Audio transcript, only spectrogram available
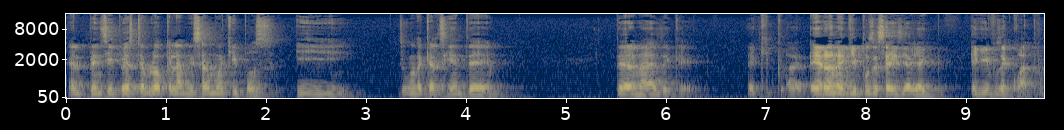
El principio de este bloque la misa armó equipos y se cuenta que al siguiente de la nada es de que equipo, eran equipos de seis y había equipos de cuatro.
